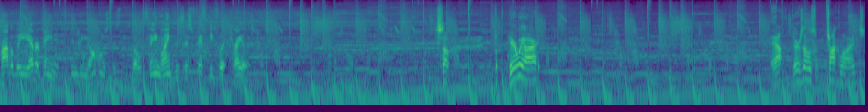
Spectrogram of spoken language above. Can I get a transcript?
probably ever painted. It's going to be almost the same length as this 50 foot trailer. So here we are. Yeah, there's those chalk lines.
